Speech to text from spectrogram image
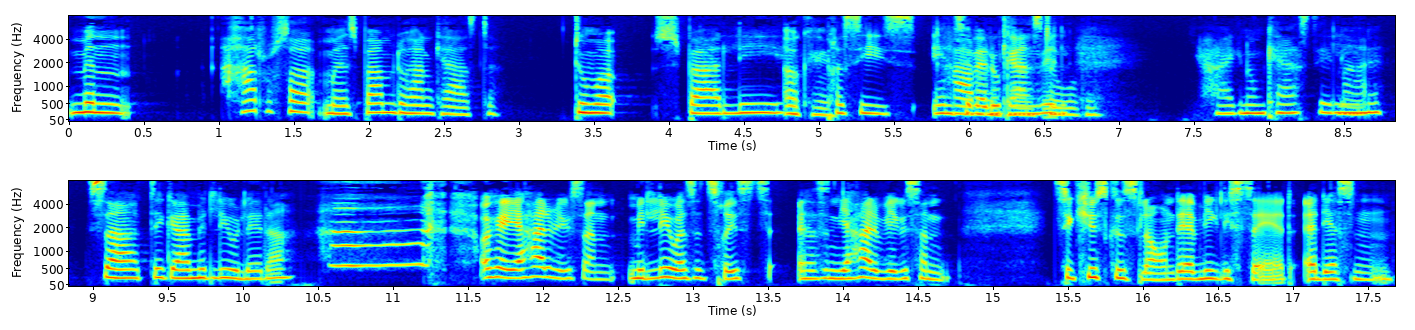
Men har du så, må jeg spørge, om du har en kæreste? Du må spørge lige Okay. præcis ind til, har hvad du du en gerne vil. Ruby? Jeg har ikke nogen kæreste, Eline. Nej. Så det gør mit liv lettere. Okay, jeg har det virkelig sådan, mit liv er så trist. Altså sådan, jeg har det virkelig sådan, til kyskhedsloven, det er virkelig sad, at jeg sådan,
